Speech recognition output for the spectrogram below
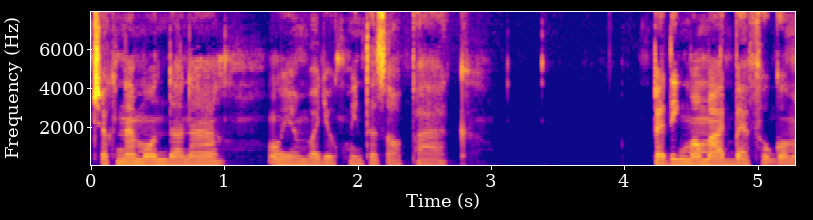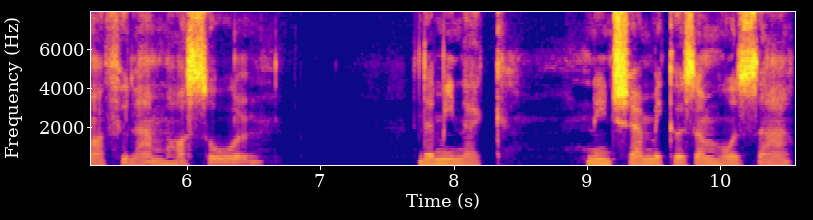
Csak nem mondaná, olyan vagyok, mint az apák. Pedig ma már befogom a fülem, ha szól. De minek? Nincs semmi közöm hozzá.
